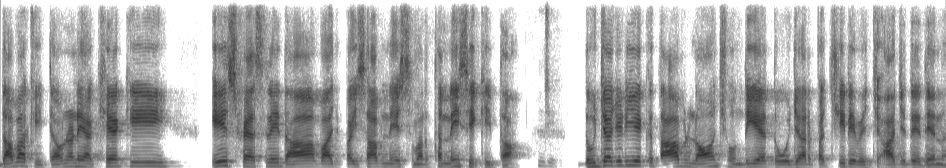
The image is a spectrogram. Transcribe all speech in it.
ਦਾਅਵਾ ਕੀਤਾ। ਉਹਨਾਂ ਨੇ ਆਖਿਆ ਕਿ ਇਸ ਫੈਸਲੇ ਦਾ ਵਾਜਪਾਈ ਸਾਹਿਬ ਨੇ ਸਮਰਥਨ ਨਹੀਂ ਸੀ ਕੀਤਾ। ਜੀ। ਦੂਜਾ ਜਿਹੜੀ ਇਹ ਕਿਤਾਬ ਲਾਂਚ ਹੁੰਦੀ ਹੈ 2025 ਦੇ ਵਿੱਚ ਅੱਜ ਦੇ ਦਿਨ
